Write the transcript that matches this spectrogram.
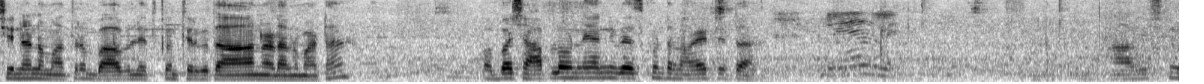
చిన్న మాత్రం బాబుని ఎత్తుకొని తిరుగుతా అన్నాడు అనమాట అబ్బా షాప్లో ఉన్నాయన్నీ వేసుకుంటాను లేదులే ఆ విష్ణు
